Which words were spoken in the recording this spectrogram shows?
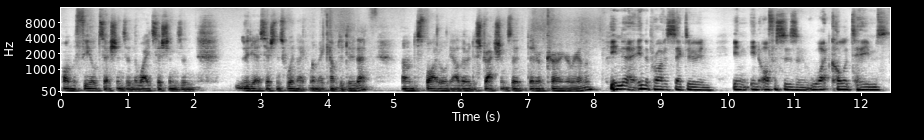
on the field sessions and the weight sessions and video sessions when they when they come to do that. Um, despite all the other distractions that, that are occurring around them. In uh, in the private sector, in in, in offices and white collar teams.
